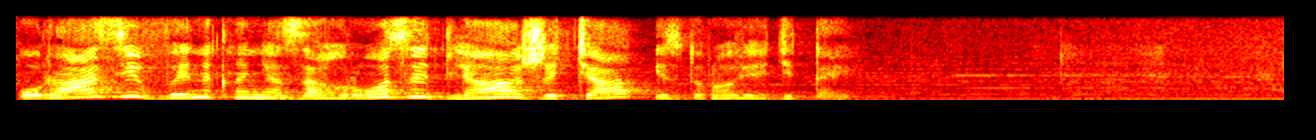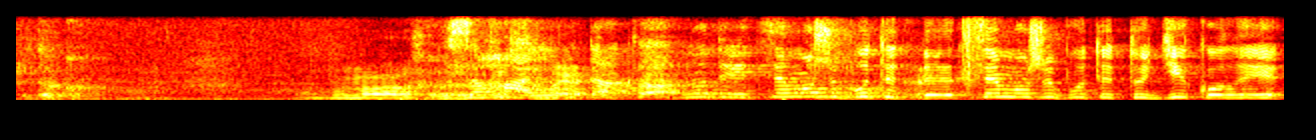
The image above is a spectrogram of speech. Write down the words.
у разі виникнення загрози для життя і здоров'я дітей. Так воно В загальному так. Ну дивіться, це може бути е, це може бути тоді, коли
